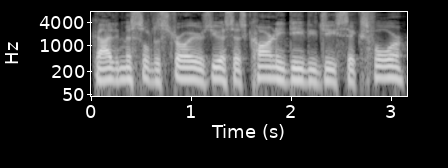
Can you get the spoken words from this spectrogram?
Guided missile destroyers USS Carney DDG 64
